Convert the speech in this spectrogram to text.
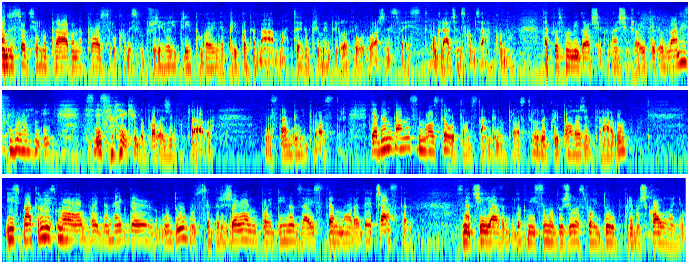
Onda socijalno pravo na prostoru u kome smo proživjeli tri i po godine pripada nama. To je, na primjer, bila vrlo važna svest o građanskom zakonu. Tako smo mi došli kod naših roditelja u 12. godini i svi smo rekli da polažemo prava na stambeni prostor. Ja dan danas sam ostala u tom stambenom prostoru na koji polažem pravo i smatrali smo ovaj, da negde u dugu sa državom pojedinac zaista mora da je častan. Znači, ja dok nisam odužila svoj dug prema školovanju,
